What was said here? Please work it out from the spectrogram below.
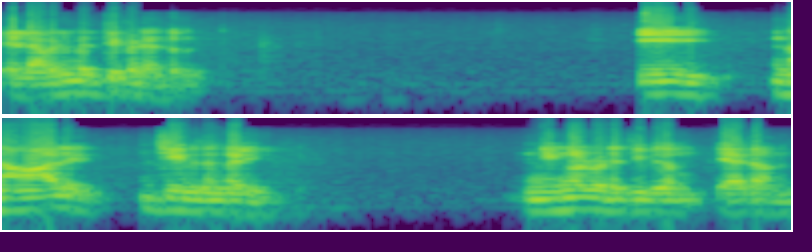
എല്ലാവരും എത്തിപ്പെടേണ്ടത്. ഈ നാല് ജീവിതങ്ങളിൽ നിങ്ങളുടെ ജീവിതം ഏതാണ്?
